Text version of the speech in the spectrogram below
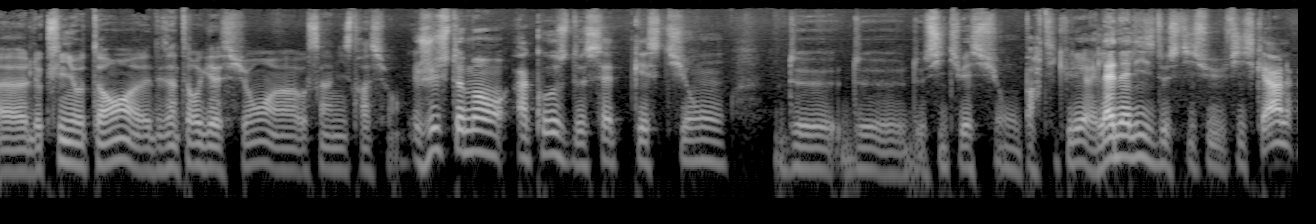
euh, le clignotant des interrogations au sein de l'administration? Justement, à cause de cette question de, de, situations particulières et l'analyse de ce tissu fiscal,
